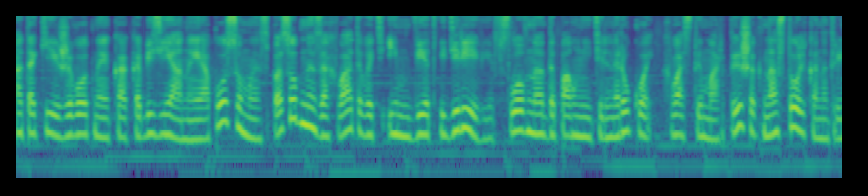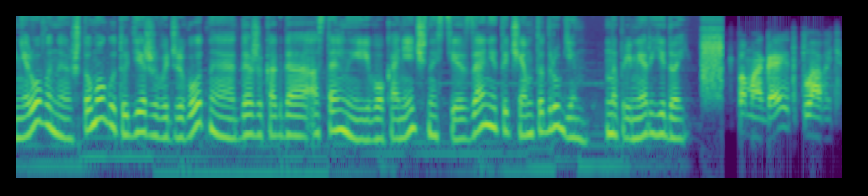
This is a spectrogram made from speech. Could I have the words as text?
А такие животные, как обезьяны и опоссумы, способны захватывать им ветви деревьев, словно дополнительной рукой. Хвосты мартышек настолько натренированы, что могут удерживать животное, даже когда остальные его конечности заняты чем-то другим, например, едой. Помогает плавать.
